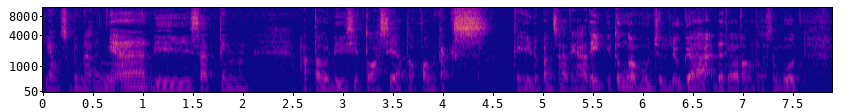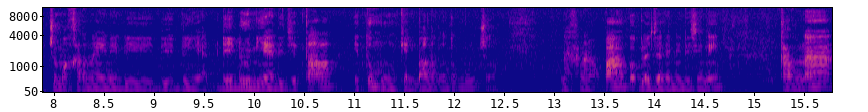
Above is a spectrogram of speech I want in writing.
Yang sebenarnya di setting atau di situasi atau konteks kehidupan sehari-hari itu nggak muncul juga dari orang tersebut. Cuma karena ini di di dunia di dunia digital itu mungkin banget untuk muncul. Nah kenapa gue belajar ini di sini? Karena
